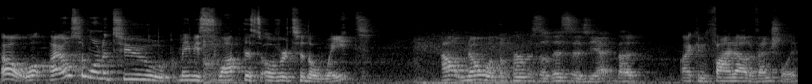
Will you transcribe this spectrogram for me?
Oh, well, I also wanted to maybe swap this over to the weight. I don't know what the purpose of this is yet, but I can find out eventually.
